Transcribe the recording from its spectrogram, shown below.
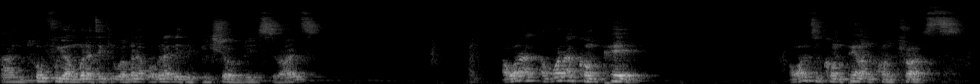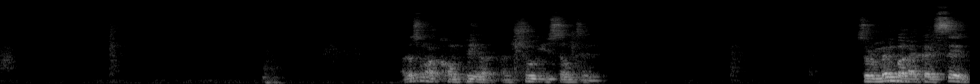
and hopefully I'm gonna take it, we're gonna we're gonna get a picture of this, right? I wanna I wanna compare. I want to compare and contrast I just want to compare and show you something. So remember, like I said,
